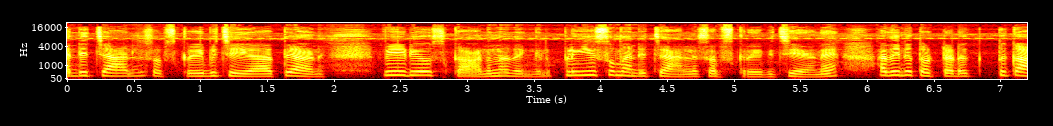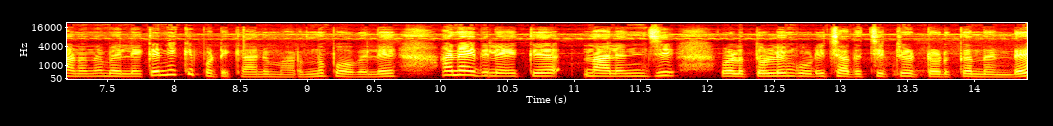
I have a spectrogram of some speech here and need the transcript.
എന്റെ ചാനൽ സബ്സ്ക്രൈബ് ചെയ്യാത്തതാണ് വീഡിയോസ് കാണുന്നതെങ്കിൽ പ്ലീസ് ഒന്ന് എന്റെ ചാനൽ സബ്സ്ക്രൈബ് ചെയ്യണേ. അതിന്റെ തൊട്ടടുത്ത് കാണുന്ന ബെല്ലേക്ക് ഞെക്കി പൊട്ടിക്കാനും മറന്നു പോവല്ലേ. അങ്ങനെ ഇതിലേക്ക് നാലഞ്ച് വെളുത്തുള്ളിയും കൂടി ചതച്ചിട്ട് ഇട്ട് കൊടുക്കുന്നുണ്ട്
